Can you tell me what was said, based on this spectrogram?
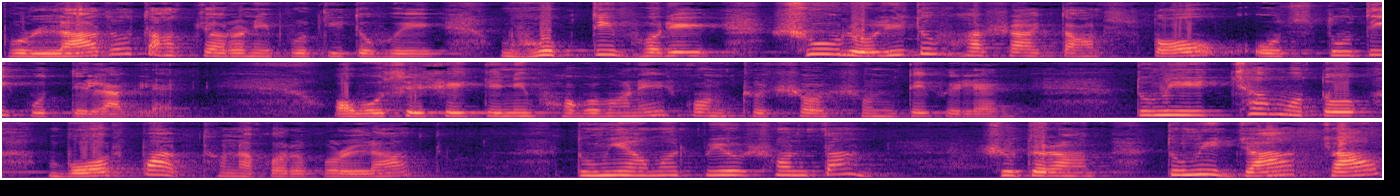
প্রহ্লাদও তাঁর চরণে প্রতীত হয়ে ভক্তি ভরে সুললিত ভাষায় তাঁর স্তব ও স্তুতি করতে লাগলেন। অবশেষে তিনি ভগবানের কণ্ঠস্বর শুনতে পেলেন। তুমি ইচ্ছা মতো বর প্রার্থনা করো প্রহ্লাদ। তুমি আমার প্রিয় সন্তান, সুতরাং তুমি যা চাও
